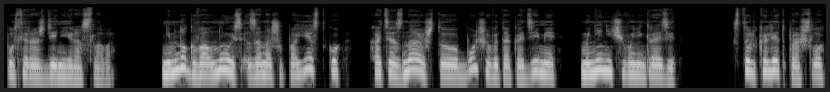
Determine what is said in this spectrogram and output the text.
после рождения Ярослава. Немного волнуюсь за нашу поездку, хотя знаю, что больше в этой академии мне ничего не грозит. Столько лет прошло,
